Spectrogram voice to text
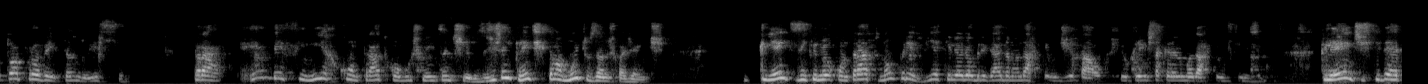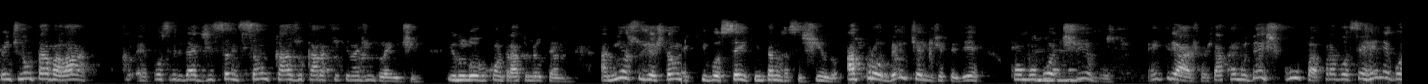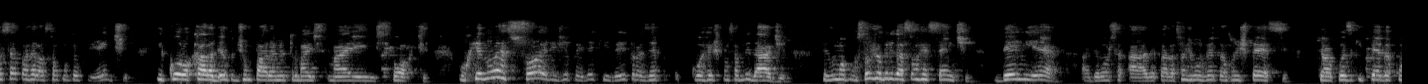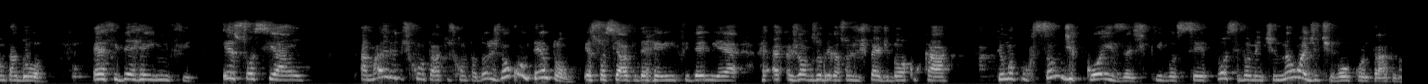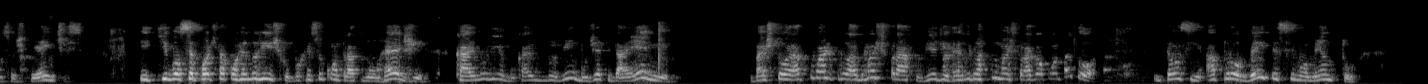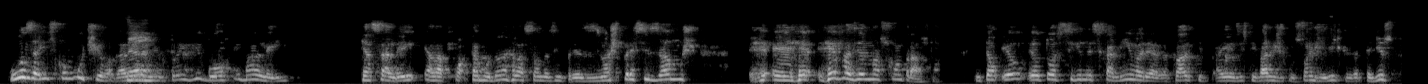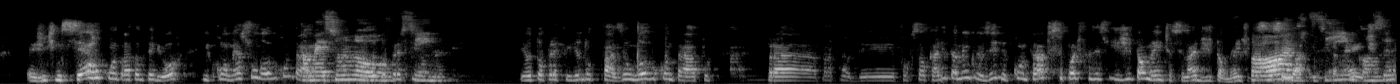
estou aproveitando isso para redefinir contrato com alguns clientes antigos. Existem clientes que estão há muitos anos com a gente. Clientes em que o meu contrato não previa que ele era obrigado a mandar arquivo digital e o cliente está querendo mandar arquivo físico. Clientes que, de repente, não estava lá é, possibilidade de sanção caso o cara fique inadimplente. E no novo contrato meu tem. A minha sugestão é que você quem está nos assistindo aproveite a LGPD como motivo entre aspas, tá? como desculpa para você renegociar a relação com o teu cliente e colocá-la dentro de um parâmetro mais, mais forte. Porque não é só a LGPD que veio trazer corresponsabilidade. Teve uma porção de obrigação recente, DME, a, a Declaração de Movimentação de Espécie, que é uma coisa que pega contador, FDRINF, e-social. A maioria dos contratos dos contadores não contemplam e-social, FDRINF, DME, as novas obrigações do SPED, bloco K tem uma porção de coisas que você possivelmente não aditivou o contrato dos seus clientes e que você pode estar correndo risco, porque se o contrato não rege, cai no limbo. Cai no limbo, o dia que dá M, vai estourar para o lado mais fraco. Via de regra, o lado mais fraco é o contador. Então, assim, aproveita esse momento, usa isso como motivo. A galera entrou em vigor uma lei, que essa lei ela está mudando a relação das empresas e nós precisamos refazer o nosso contrato. Então, eu estou seguindo esse caminho, Mariana. Claro que aí existem várias discussões jurídicas até disso. A gente encerra o contrato anterior e começa um novo contrato. Começa um novo, sim. Eu estou preferindo fazer um novo contrato para poder forçar o cara. E também, inclusive, contrato você pode fazer isso digitalmente, assinar digitalmente. Pode, sim, com certeza.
